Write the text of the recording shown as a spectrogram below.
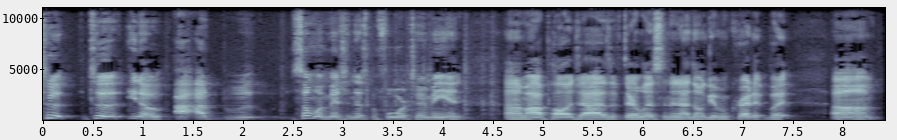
to to you know, I, I someone mentioned this before to me, and um, I apologize if they're listening. I don't give them credit, but um,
